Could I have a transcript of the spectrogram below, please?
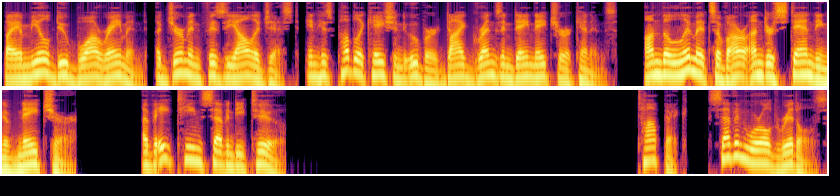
by Émile du Bois-Reymond, a German physiologist, in his publication Über die Grenzen des Naturerkennens, On the Limits of Our Understanding of Nature, of 1872. Seven World Riddles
